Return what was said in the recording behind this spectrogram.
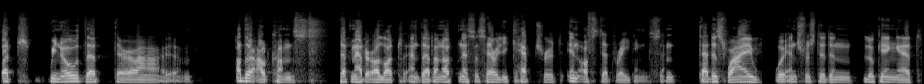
But we know that there are um, other outcomes that matter a lot and that are not necessarily captured in Ofsted ratings. And that is why we're interested in looking at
